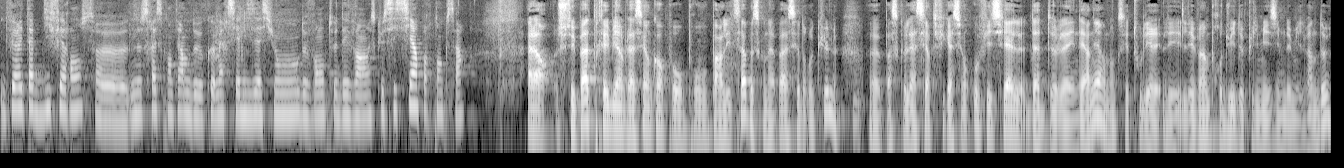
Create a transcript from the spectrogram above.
une véritable différence, euh, ne serait-ce qu'en termes de commercialisation, de vente des vins? Est-ce que c'est si important que ça? Alors, je ne suis pas très bien placé encore pour, pour vous parler de ça parce qu'on n'a pas assez de recul, Mm. euh, parce que la certification officielle date de l'année dernière, donc c'est tous les, les, les vins produits depuis le millésime 2022,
